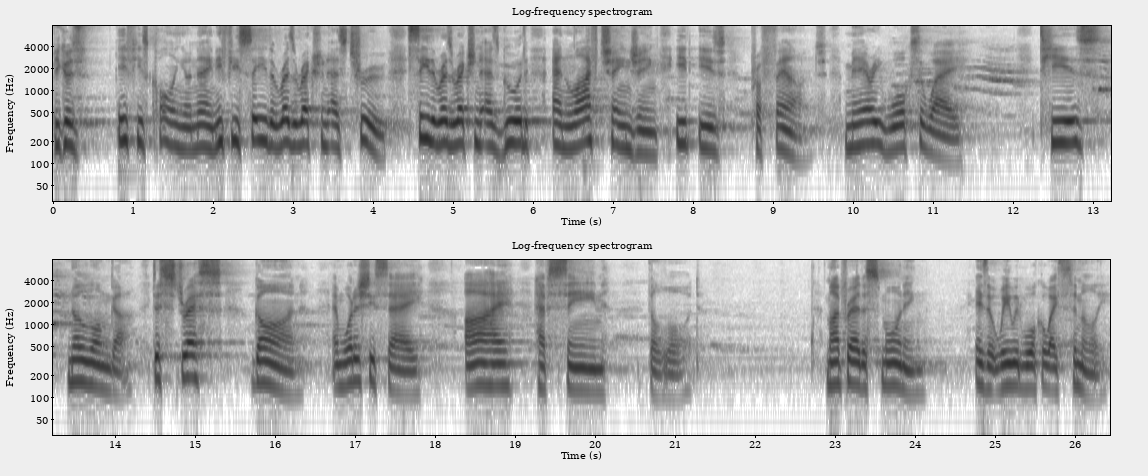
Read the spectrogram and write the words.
Because if He's calling your name, if you see the resurrection as true, see the resurrection as good and life changing, it is profound. Mary walks away, tears no longer, distress gone. And what does she say? I have seen the Lord. My prayer this morning is that we would walk away similarly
